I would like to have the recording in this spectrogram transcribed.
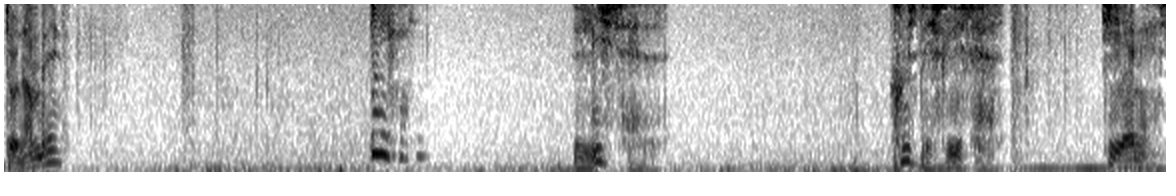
¿Tu nombre? Liesel. Liesel. Who's this Liesel? ¿Quién es?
